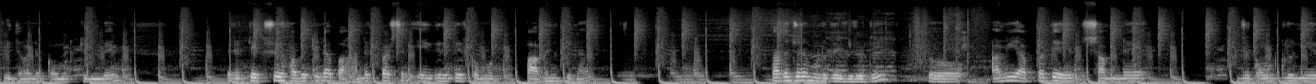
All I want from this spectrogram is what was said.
কী ধরনের কমোড কিনবেন, এটা টেকসই হবে কিনা বা হান্ড্রেড পার্সেন্ট এ গ্রেডের কমোড পাবেন কিনা, তাদের জন্য মূলত এই ভিডিওটি। তো আমি আপনাদের সামনে যে কমোডগুলো নিয়ে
